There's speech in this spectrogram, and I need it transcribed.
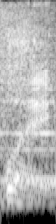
play.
